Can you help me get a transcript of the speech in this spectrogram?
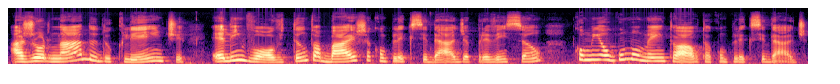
a jornada do cliente ela envolve tanto a baixa complexidade, a prevenção, como em algum momento a alta complexidade.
